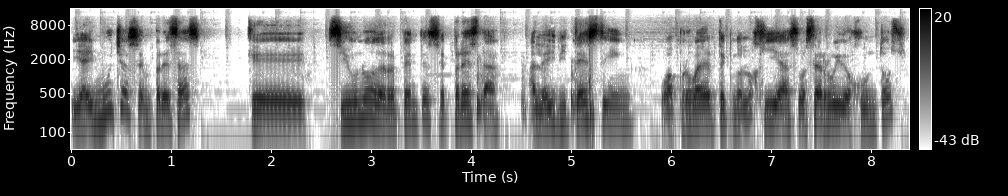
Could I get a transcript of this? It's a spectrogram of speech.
y hay muchas empresas que si uno de repente se presta al A-B testing o a probar tecnologías o hacer ruido juntos,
